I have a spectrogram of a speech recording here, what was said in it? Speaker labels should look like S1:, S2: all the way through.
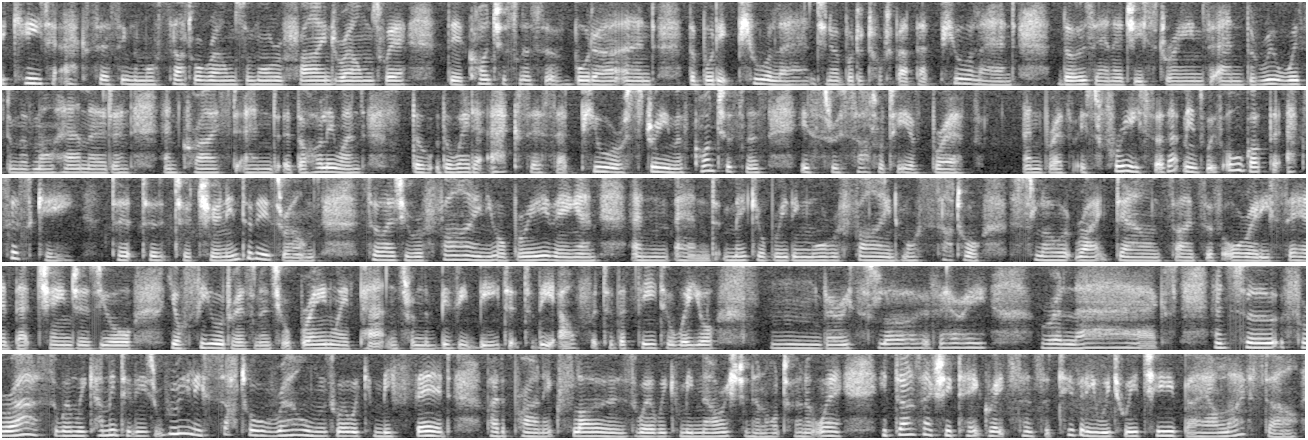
S1: the key to accessing the more subtle realms, the more refined realms where the consciousness of Buddha and the Buddhic Pure Land, you know, Buddha talked about that Pure Land, those energy streams, and the real wisdom of Mohammed and, and Christ and the Holy Ones the, the way to access that pure stream of consciousness is through subtlety of breath. And breath is free, so that means we've all got the access key to, to, to tune into these realms. So as you refine your breathing and, and, and make your breathing more refined, more subtle, slow it right down. Science have already said that changes your, your field resonance, your brainwave patterns from the busy beta to the alpha to the theta, where you're Mm, very slow, very relaxed. And so, for us, when we come into these really subtle realms where we can be fed by the pranic flows, where we can be nourished in an alternate way, it does actually take great sensitivity, which we achieve by our lifestyle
